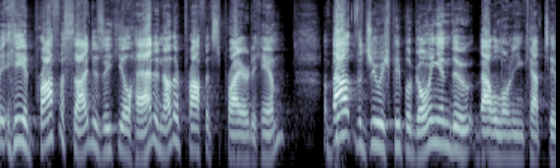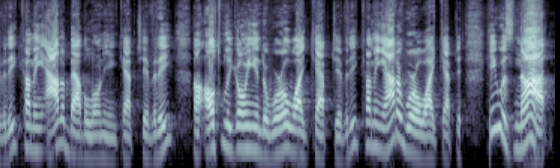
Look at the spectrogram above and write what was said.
He had prophesied, Ezekiel had, and other prophets prior to him, about the Jewish people going into Babylonian captivity, coming out of Babylonian captivity, uh, ultimately going into worldwide captivity, coming out of worldwide captivity. He was not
